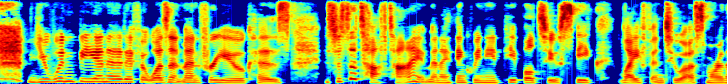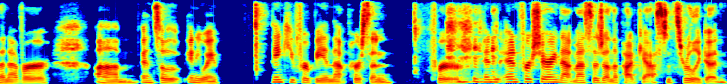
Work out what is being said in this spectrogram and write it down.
you wouldn't be in it if it wasn't meant for you because it's just a tough time and i think we need people to speak life into us more than ever. Um, and so anyway thank you for being that person for and, and for sharing that message on the podcast. It's really good.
